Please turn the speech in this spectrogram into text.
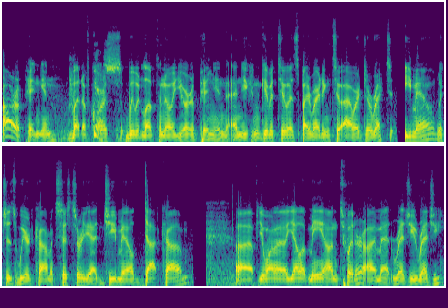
our opinion. But of course, yes. we would love to know your opinion, and you can give it to us by writing to our direct email, which is weirdcomicshistory at gmail.com. Uh, if you want to yell at me on Twitter, I'm at Reggie Reggie.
